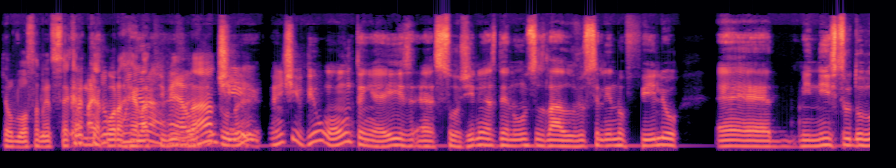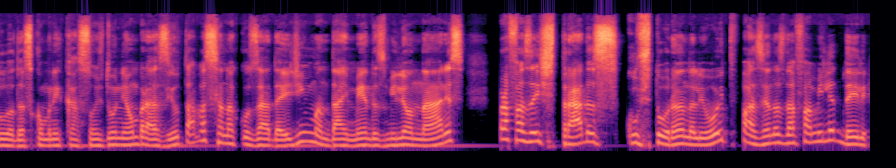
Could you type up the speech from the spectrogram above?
que é o do orçamento secreto, é, que agora relativizado, é, a gente, né? A gente viu ontem aí é, surgirem as denúncias lá do Juscelino Filho, é, ministro do Lula das Comunicações do União Brasil, estava sendo acusado aí de mandar emendas milionárias para fazer estradas costurando ali oito fazendas da família dele.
